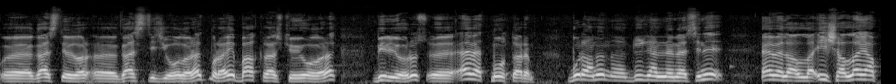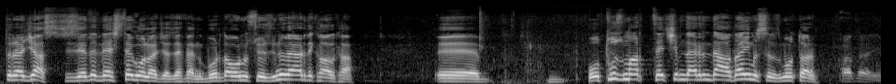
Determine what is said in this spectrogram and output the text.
e, gazete, e, gazeteci olarak burayı Bakras köyü olarak biliyoruz. E, evet muhtarım buranın e, düzenlemesini evelallah inşallah yaptıracağız. Size de destek olacağız efendim. Burada onun sözünü verdik halka. E, 30 Mart seçimlerinde aday mısınız muhtarım? Adayım.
